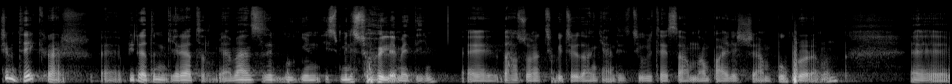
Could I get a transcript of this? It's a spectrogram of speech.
Şimdi tekrar e, bir adım geri atalım. Yani ben size bugün ismini söylemediğim, e, daha sonra Twitter'dan, kendi Twitter hesabımdan paylaşacağım bu programın e,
